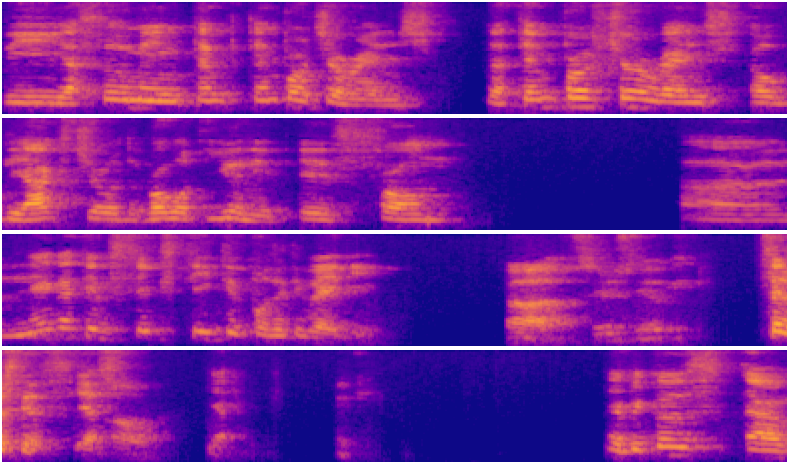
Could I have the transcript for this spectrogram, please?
the assuming temp temperature range, the temperature range of the actual the robot unit is from uh, negative 60 to positive 80. Uh, Celsius? Celsius, yes. Oh. Yeah. Yeah, because uh,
